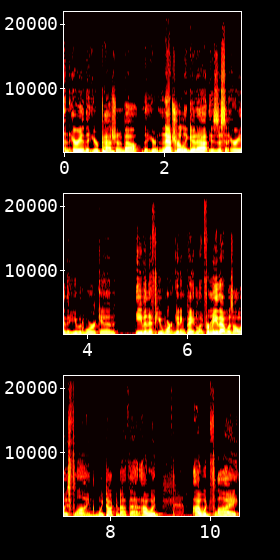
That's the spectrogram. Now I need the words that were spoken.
an area that you're passionate about, that you're naturally good at? Is this an area that you would work in, even if you weren't getting paid? Like for me, that was always flying. We talked about that. I would, I would fly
